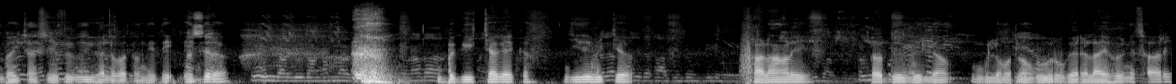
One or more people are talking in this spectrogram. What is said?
ਬਾਈ ਚਾਂਸ ਜੇ ਕੋਈ ਵੀ ਗੱਲਬਾਤ ਹੁੰਦੀ ਤੇ ਇੱਧਰ ਬਗੀਚਾ ਗਾ ਇੱਕ ਜਿਹਦੇ ਵਿੱਚ ਫਲਾਂ ਵਾਲੇ ਪੌਦੇ ਵੇਲਾਂ ਗੁੱਲ ਮਤਲਬ ਅੰਗੂਰ ਵਗੈਰਾ ਲਾਏ ਹੋਏ ਨੇ ਸਾਰੇ।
